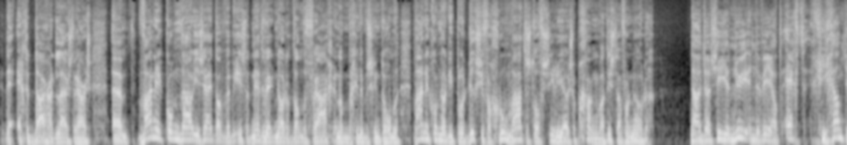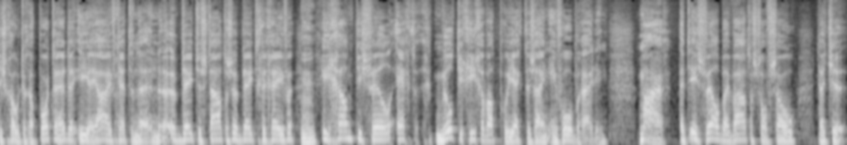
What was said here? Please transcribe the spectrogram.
de echte diehard luisteraars. Um, wanneer komt nou, je zei het al, we hebben eerst dat netwerk nodig, dan de vraag... en dan begint het misschien te hommelen. Wanneer komt nou die productie van groen waterstof serieus op gang? Wat is daarvoor nodig? Nou, daar zie je nu in de wereld echt gigantisch grote rapporten. Hè. De IEA heeft net een, een update, een status-update gegeven. Mm. Gigantisch veel, echt multigigawatt projecten zijn in voorbereiding. Maar het is wel bij waterstof zo dat je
